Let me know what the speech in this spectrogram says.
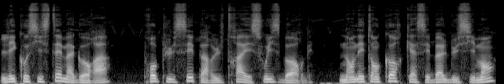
L'écosystème Agora, propulsé par Ultra et Swissborg, n'en est encore qu'à ses balbutiements,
